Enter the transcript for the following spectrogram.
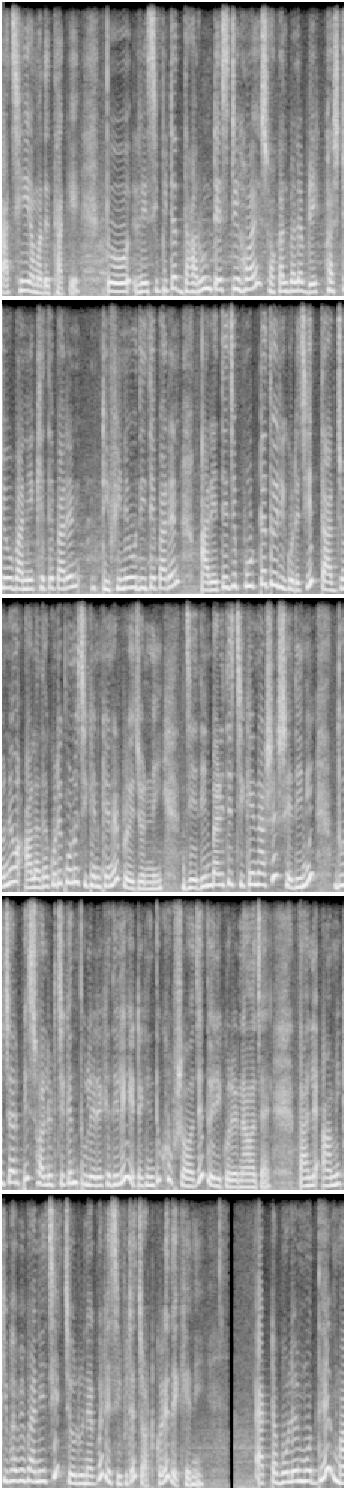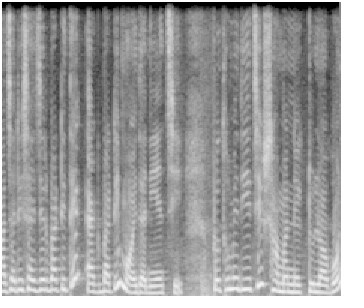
কাছেই আমাদের থাকে। তো রেসিপিটা দারুণ টেস্টি হয়, সকালবেলা ব্রেকফাস্টেও বানিয়ে খেতে পারেন, টিফিনেও দিতে পারেন। আর এতে যে পুরটা তৈরি করেছি, তার জন্যও আলাদা করে কোনো চিকেন কেনার প্রয়োজন নেই। যেদিন বাড়িতে চিকেন আসে, সেদিনই দু চার পিস সলিড চিকেন তুলে রেখে দিলেই এটা কিন্তু খুব সহজে তৈরি করে নেওয়া যায়। তাহলে আমি কীভাবে বানিয়েছি চলুন একবার রেসিপিটা চট করে দেখে নিই। একটা বোলের মধ্যে মাঝারি সাইজের বাটিতে এক বাটি ময়দা নিয়েছি। প্রথমে দিয়েছি সামান্য একটু লবণ,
